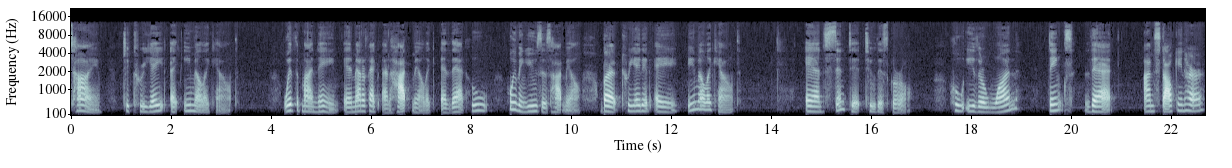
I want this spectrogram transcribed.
time to create an email account with my name. And matter of fact, and Hotmail, like at that, who who even uses Hotmail, but created a email account and sent it to this girl who either one thinks that I'm stalking her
